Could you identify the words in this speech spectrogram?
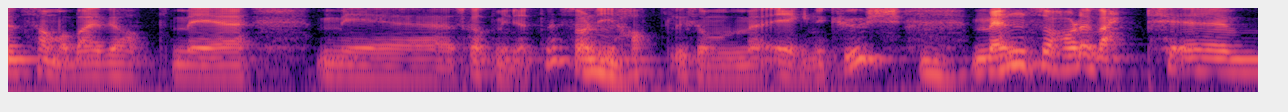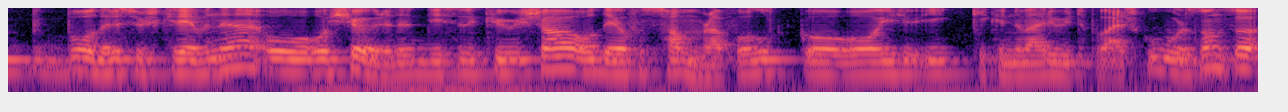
et samarbeid vi har hatt med, med skattemyndighetene. Så har de mm. hatt liksom egne kurs. Mm. Men så har det vært uh, både ressurskrevende å, å kjøre disse kursene og det å få samla folk og, og, ikke kunne være ute på hver skole og sånn. Så,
